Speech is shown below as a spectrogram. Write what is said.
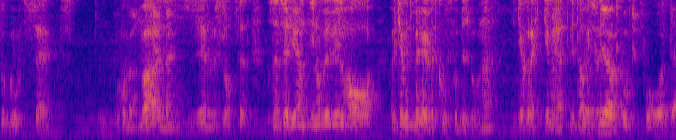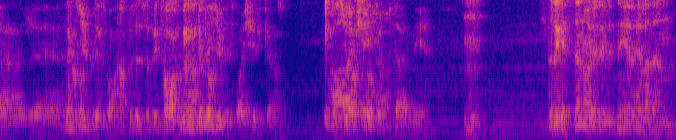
På godset. På sjön vargen med slottet. Och sen så är det ju antingen om vi vill ha... Vi kanske inte behöver ett kort på byborna. Det kanske räcker med att vi tar Jag skulle ha ett kort på där eh, Den sjön. hjulet var. Ja precis, så att vi tar en Men bild där ifrån. hjulet var i kyrkan alltså. Vi Ja, måste ju ha okej, slått ja. upp där med... Mm. Resen har ju rivit ner hela den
